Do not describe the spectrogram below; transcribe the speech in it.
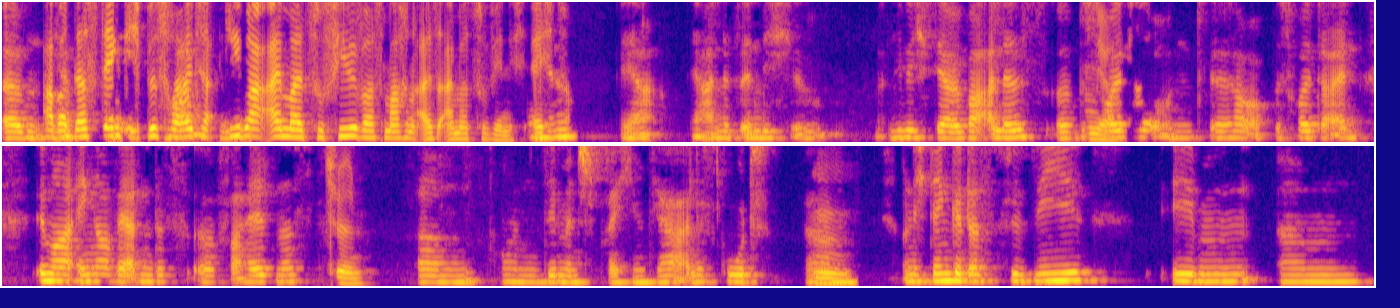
ähm, aber das denke ich bis heute lieber einmal zu viel was machen als einmal zu wenig. Echt. Ja, ja, ja letztendlich äh, liebe ich sehr über alles äh, bis ja. heute und wir haben auch bis heute ein immer enger werdendes äh, Verhältnis. Schön. Ähm, und dementsprechend, ja, alles gut. Ähm, mhm. Und ich denke, dass für sie eben ähm,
